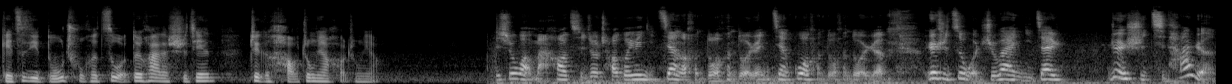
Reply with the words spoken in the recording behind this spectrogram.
给自己独处和自我对话的时间，这个好重要，好重要。其实我蛮好奇，就超哥，因为你见了很多很多人，你见过很多很多人，认识自我之外，你在。认识其他人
